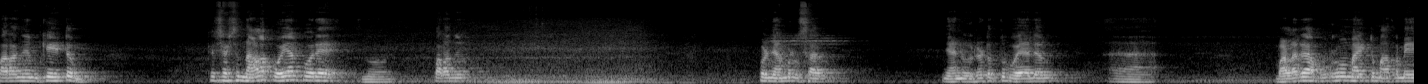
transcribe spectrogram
പറഞ്ഞും കേട്ടും. ശേഷം നാളെ പോയാൽ പോരെ എന്ന് പറഞ്ഞു. അപ്പോൾ ഞാൻ പറഞ്ഞു സാർ ഞാൻ ഒരിടത്ത് പോയാലും വളരെ അപൂർവമായിട്ട് മാത്രമേ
